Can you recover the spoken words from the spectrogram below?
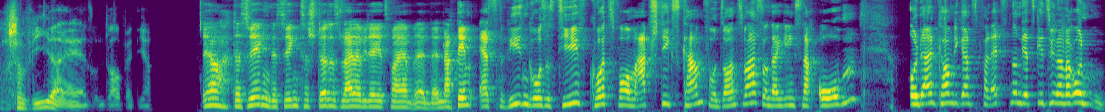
Oh, schon wieder, ey. Das ist unglaublich bei dir. Ja, deswegen, deswegen zerstört es leider wieder jetzt mal, äh, nachdem erst ein riesengroßes Tief, kurz vorm Abstiegskampf und sonst was, und dann ging es nach oben, und dann kommen die ganzen Verletzten und jetzt geht's wieder nach unten.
